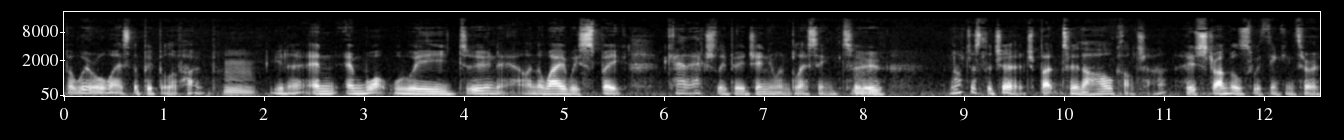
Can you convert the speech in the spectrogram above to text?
but we're always the people of hope. You know, and and what we do now and the way we speak can actually be a genuine blessing to not just the church, but to the whole culture who struggles with thinking through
